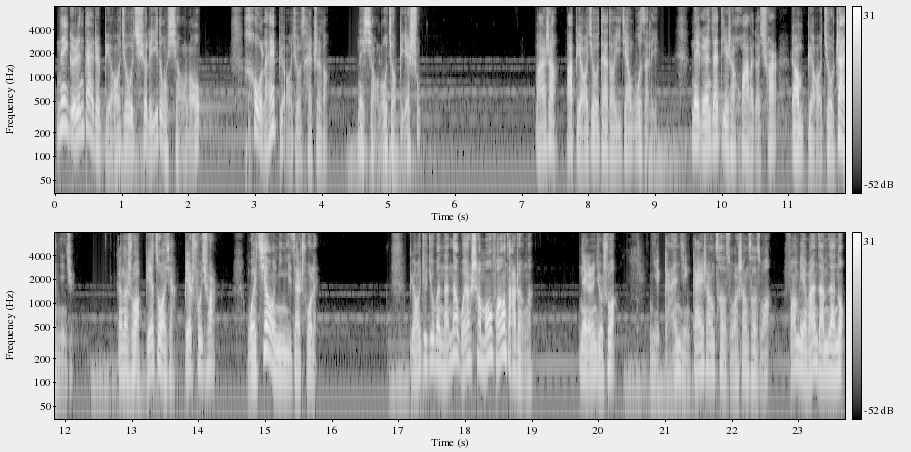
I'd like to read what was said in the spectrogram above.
那个人带着表舅去了一栋小楼，后来表舅才知道，那小楼叫别墅。晚上把表舅带到一间屋子里，那个人在地上画了个圈，让表舅站进去，跟他说：“别坐下，别出圈，我叫你，你再出来。”表舅就问他：“那我要上茅房咋整啊？”那个人就说：“你赶紧该上厕所上厕所，方便完咱们再弄。”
